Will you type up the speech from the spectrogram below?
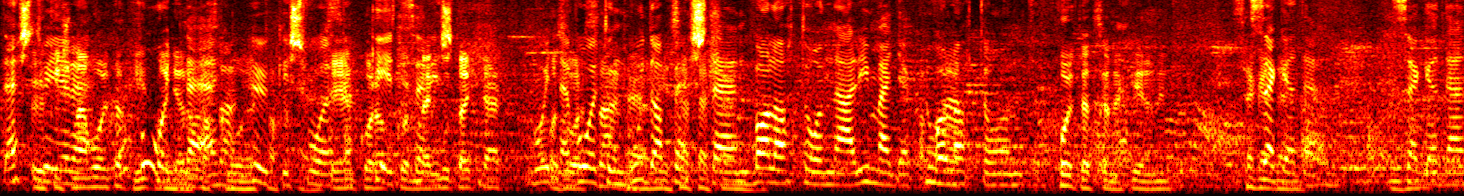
testvérek. Ők is már voltak itt Hogyne, Magyarországon? ők is voltak Ilyenkor akkor megmutatják Hogyne, az voltunk? Budapesten. Balatonnál, imádják a Balatont. Hol tetszenek élni? Szegeden. Szegeden. Szegeden.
